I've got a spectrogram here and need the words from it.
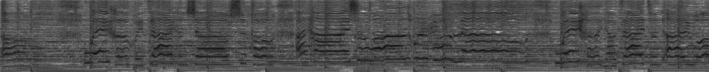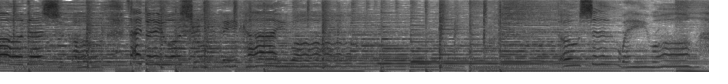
为何会在很小时候，爱还是挽回不了？为何要在疼爱我的时候，才对我说离开我，都是为我好。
